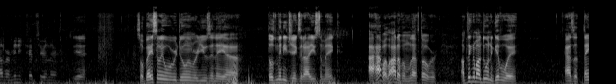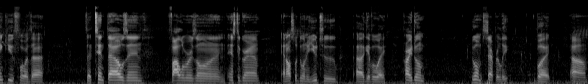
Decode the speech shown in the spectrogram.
Have our mini trips here and there. Yeah. So basically, what we're doing, we're using a uh, those mini jigs that I used to make. I have a lot of them left over. I'm thinking about doing a giveaway as a thank you for the the 10,000 followers on Instagram, and also doing a YouTube uh, giveaway. Probably do them do them separately, but um,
